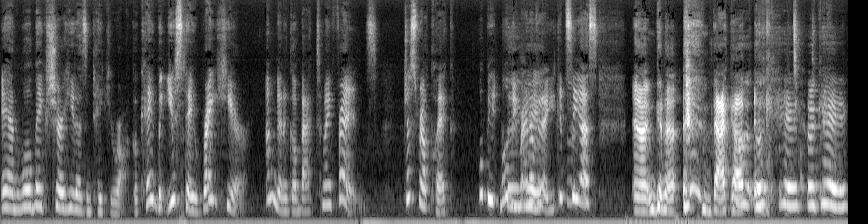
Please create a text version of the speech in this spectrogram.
and we'll make sure he doesn't take your rock. Okay? But you stay right here. I'm gonna go back to my friends, just real quick. We'll be we'll be right over there. You can see us, and I'm gonna back up. and- okay, okay.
